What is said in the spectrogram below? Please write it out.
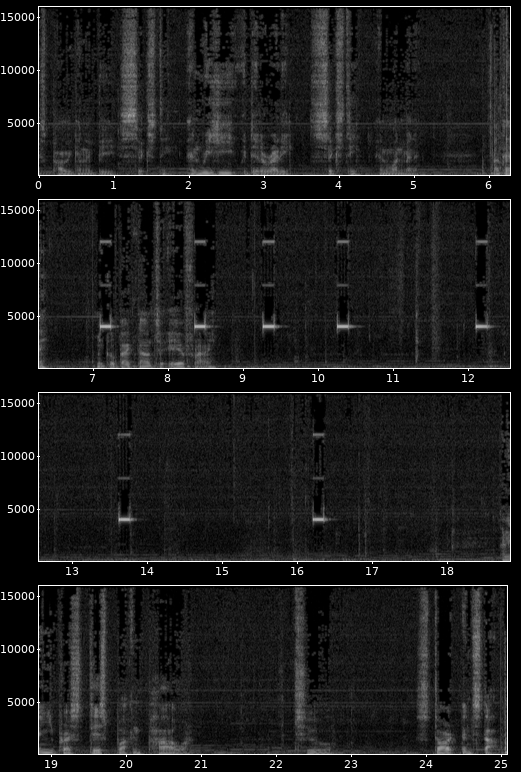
is probably going to be 60. And reheat, we did already. 60 in one minute. Okay. Let me go back down to air fry. And then you press this button power to start and stop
